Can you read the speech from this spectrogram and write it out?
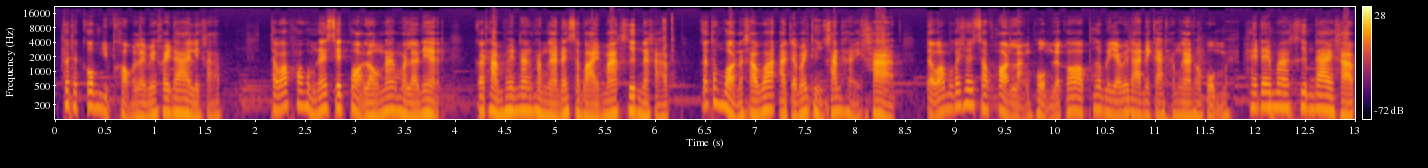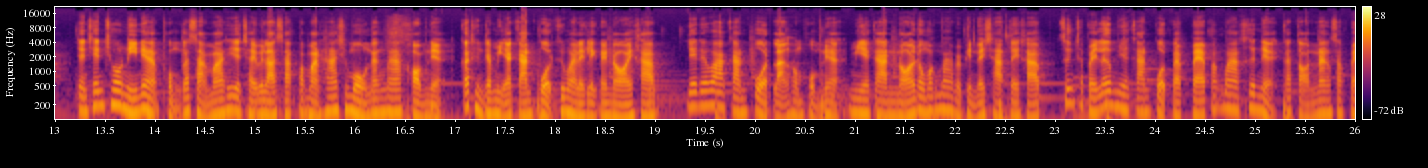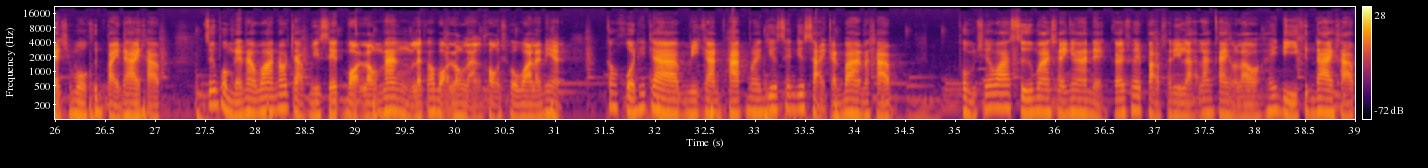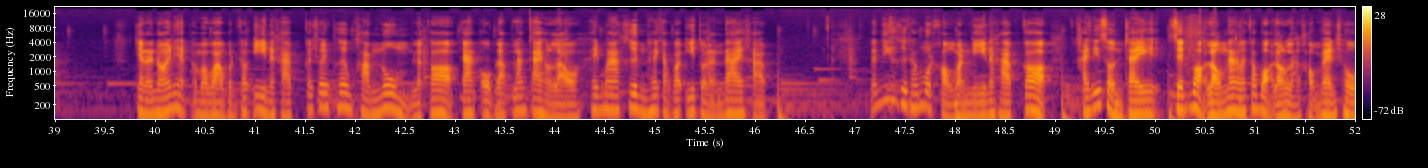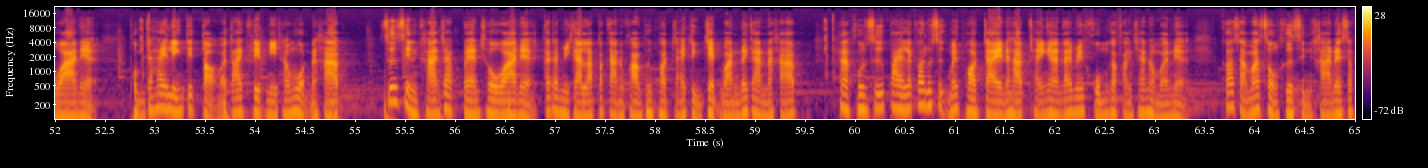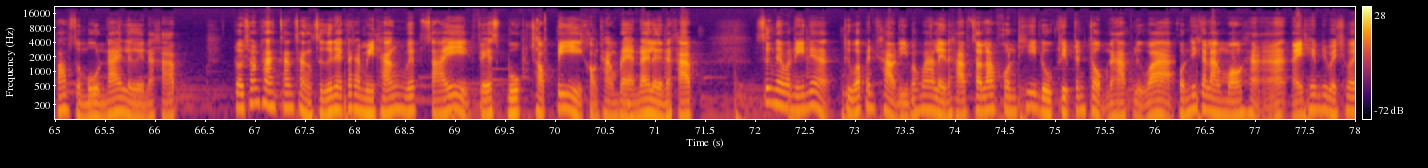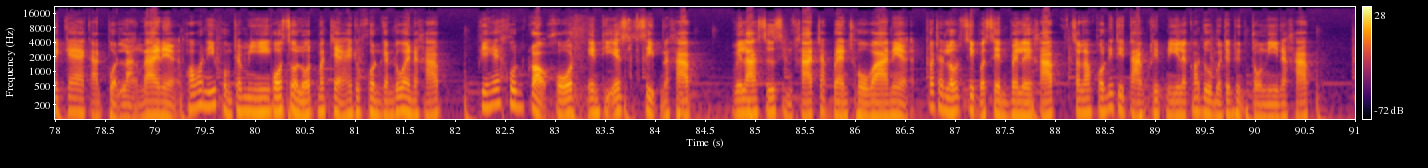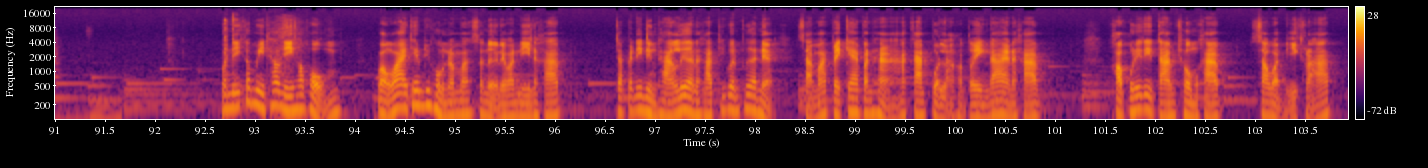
ก็จะก้มหยิบของอะไรไม่ค่อยได้เลยครับ แต่ว่าพอผมได้เซตเบาะรองนั่งมาแล้วเนี่ย ก็ทำให้นั่งทำงานได้สบายมากขึ้นนะครับ ก็ต้องบอกนะครับว่าอาจจะไม่ถึงขั้นหายขาด แต่ว่ามันก็ช่วยซัพพอร์ตหลังผม แล้วก็เพิ่มระยะเวลาในการทำงานของผมให้ได้มากขึ้นได้ครับ อย่างเช่นช่วงนี้เนี่ยผมก็สามารถที่จะใช้เวลาสักประมาณ 5 ชั่วโมงนั่งหน้าคอมเนี่ย ก็ถึงจะมีอาการปวดขึ้นมาเล็กๆน้อยๆครับเรียกได้ว่าอาการปวดหลังของผมเนี่ยมีอาการน้อยลงมากๆแบบเห็นได้ชัดเลยครับ ซึ่งจะไปเริ่มมีอาการปวดแป๊บๆมากๆขึ้นเนี่ยก็ตอนนั่งสัก 8 ชั่วโมงขึ้นไปได้ครับ ซึ่งผมแนะนำว่านอกจากมีเซตเบาะรองนั่ง แล้วก็เบาะรองหลังของโชวาแล้วเนี่ย ก็ควรที่จะมีการพักมายืดเส้นยืดสายกันบ้างนะครับ ผมเชื่อว่าซื้อมาใช้งานเนี่ยก็ช่วยปรับสรีระร่างกายของเราให้ดีขึ้นได้ครับอย่างน้อยๆเนี่ยเอามาวางบนเก้าอี้นะครับก็ช่วยเพิ่มความนุ่ม แล้วก็การโอบรับร่างกายของเราให้มากขึ้นให้กับเก้าอี้ตัวนั้นได้ครับและนี่ก็คือทั้งหมดของวันนี้นะครับ ก็ใครที่สนใจเซ็ตเบาะรองนั่งแล้วก็เบาะรองหลังของแบรนด์โชวาเนี่ยผมจะให้ลิงก์ติดต่อไว้ใต้คลิปนี้ทั้งหมดนะครับซึ่งสินค้าจากแบรนด์โชวาเนี่ยก็จะมีการรับประกันความพึงพอใจถึง 7 วันด้วยกันนะครับ หากคุณซื้อไปแล้วก็รู้สึกไม่พอใจนะครับ ใช้งานได้ไม่คุ้มกับฟังก์ชันของมันเนี่ยก็สามารถส่งคืนสินค้าในสภาพสมบูรณ์ได้เลยนะครับโดยช่องทางการสั่งซื้อเนี่ยก็จะมีทั้งเว็บไซต์ Facebook s h o p e e ของทางแบรนด์ได้เลยนะครับซึ่งในวันนี้เนี่ยถือว่าเป็นข่าวดีมาก ๆ เลยนะครับสำหรับคนที่ดูคลิปจนจบนะครับ หรือว่าคนที่กำลังมองหาไอเทมที่ไปช่วยแก้การปวดหลังได้เนี่ย เพราะวันนี้ผมจะมีโค้ดส่วนลดมาแจกให้ทุกคนกันด้วยนะครับ เพียงแค่คุณกรอกโค้ด NTS 10 นะครับ เวลาซื้อสินค้าจากแบรนด์โชวาเนี่ยก็จะลด 10%ไปเลยครับสำหรับคนที่ติดตามคลิปนี้แล้วก็ดูมาจนถึงตรงนี้นะครับ วันนี้ก็มีเท่านี้ครับผม หวังว่าไอเทมที่ผมนำมาเสนอในวันนี้นะครับ จะเป็นอีกหนึ่งทางเลือกนะครับ ที่เพื่อนๆเนี่ยสามารถไปแก้ปัญหาอาการปวดหลังของตัวเองได้นะครับ ขอบคุณที่ติดตามชมครับ สวัสดีครับ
